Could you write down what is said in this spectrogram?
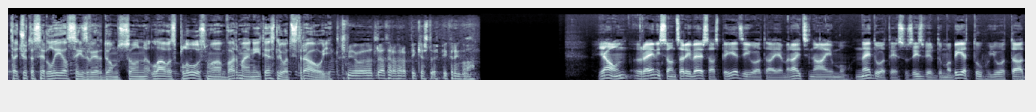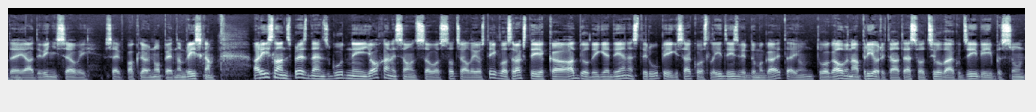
Taču tas ir liels izvirdums un lavas plūsma var mainīties ļoti strauji. Jā, un Reinisons arī vērsās pie iedzīvotājiem ar aicinājumu nedoties uz izvirduma vietu, jo tādējādi viņi sevi, sevi pakļauj nopietnam riskam. Arī Īslandes prezidents Gudnī Johannesons savos sociālajos tīklos rakstīja, ka atbildīgie dienesti rūpīgi sekos līdzi izvirduma gaitai un to galvenā prioritāte esot cilvēku dzīvības un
